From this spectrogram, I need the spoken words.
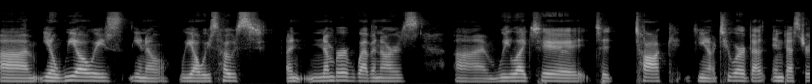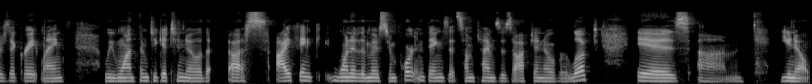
Um, you know, we always, you know, we always host a number of webinars. Um, we like to to talk you know to our investors at great length. We want them to get to know the, us. I think one of the most important things that sometimes is often overlooked is um, you know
